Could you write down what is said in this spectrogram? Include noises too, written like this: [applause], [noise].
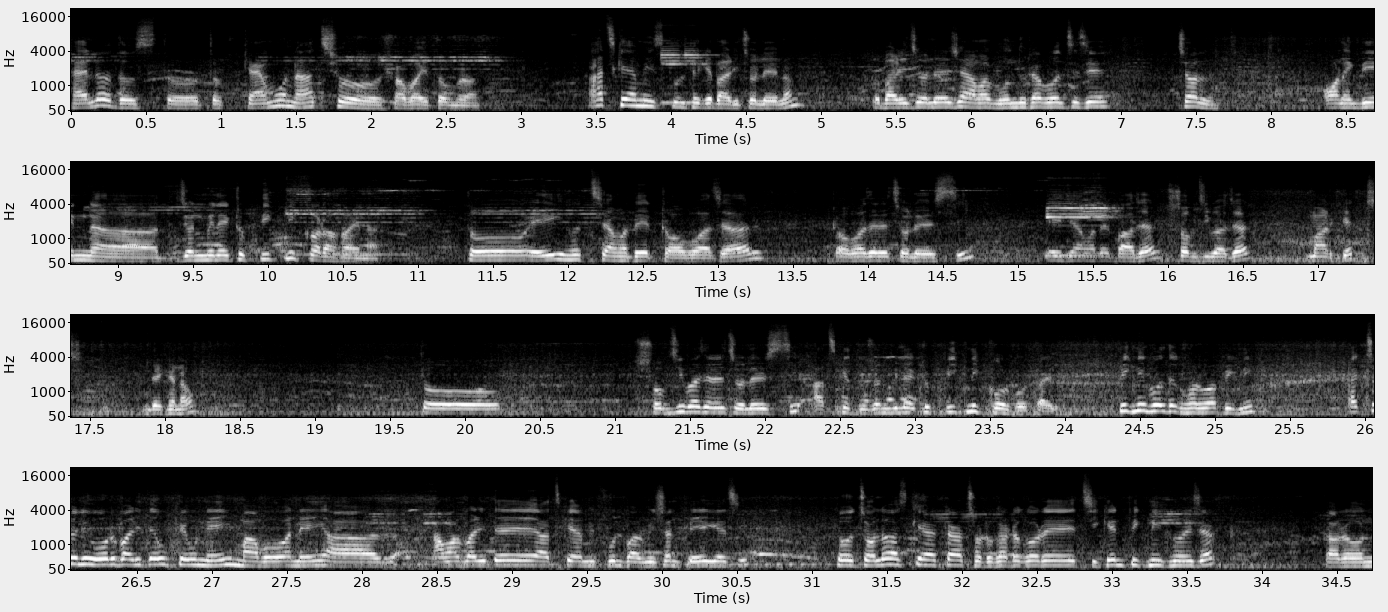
Hello দোস্ত, তো কেমন আছো সবাই তোমরা? আজকে আমি স্কুল থেকে বাড়ি চলে এলাম। তো বাড়ি চলে এসে আমার বন্ধুটা বলছে যে, চল, অনেকদিন দুজন মিলে একটু পিকনিক করা হয় না। তো এই হচ্ছে আমাদের ট বাজার। ট বাজারে চলে এসেছি। এই যে আমাদের বাজার, সবজি বাজার, মার্কেট, দেখে নাও। তো সবজি বাজারে চলে এসেছি। আজকে দুজন মিলে একটু পিকনিক করব তাই। পিকনিক বলতে ঘরোয়া পিকনিক অ্যাকচুয়ালি ওর বাড়িতেও কেউ নেই, মা বাবা নেই, আর আমার বাড়িতে আজকে আমি ফুল পারমিশন পেয়ে গেছি। তো চলো, আজকে একটা ছোটোখাটো করে চিকেন পিকনিক হয়ে যাক। কারণ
